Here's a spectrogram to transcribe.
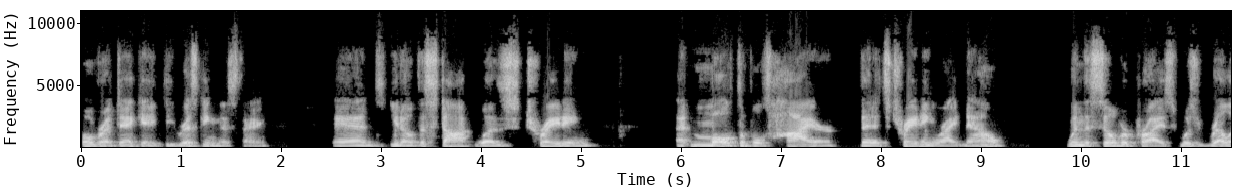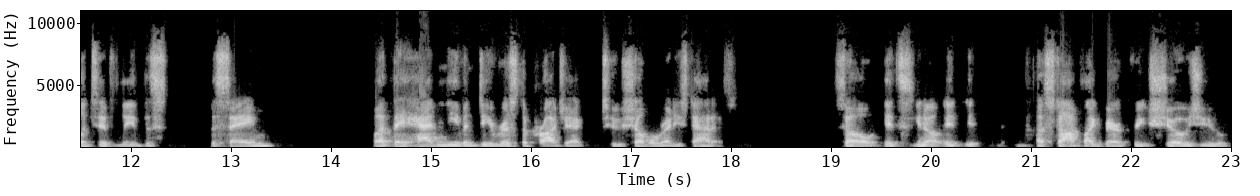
over a decade de-risking this thing, and you know the stock was trading at multiples higher than it's trading right now when the silver price was relatively the, the same, but they hadn't even de-risked the project to shovel ready status. So it's, you know, it, it, a stock like Bear Creek shows you,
